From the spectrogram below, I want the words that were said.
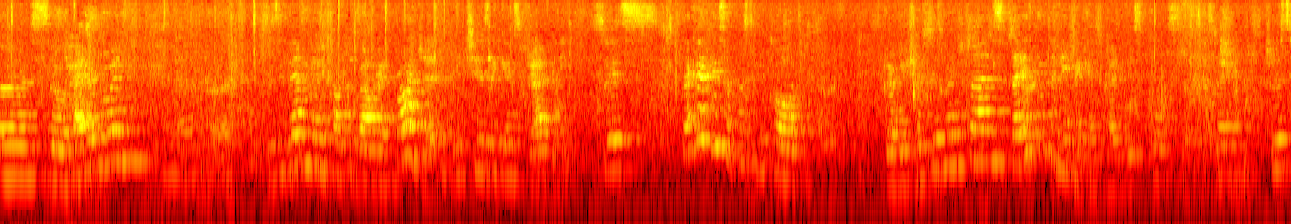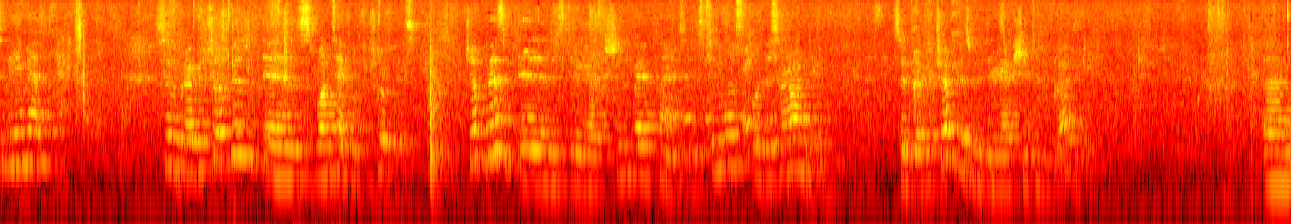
Uh, so hi everyone. So today I'm going to talk about my project, which is against gravity. So it's technically supposed to be called Gravity gravitropism plants, but I think the name against gravity is cool, so I chose to name it. So gravitropism is one type of tropism. Tropism is the reaction by a plant to the stimulus or the surrounding. So gravitropism is the reaction to the gravity. Um,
